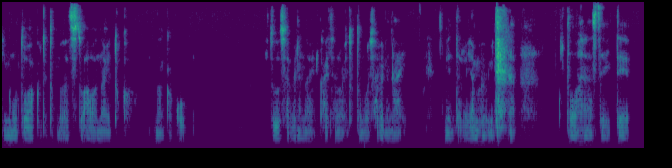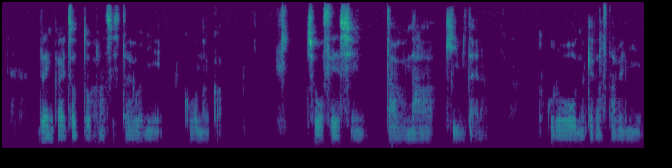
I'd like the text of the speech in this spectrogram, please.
リモートワークで友達と会わないとか、なんかこう、人と喋れない、会社の人とも喋れない、メンタルやむみたいな ことを話していて、前回ちょっとお話ししたように、こうなんか、超精神ダウナー期みたいなところを抜け出すために、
